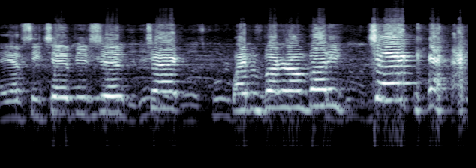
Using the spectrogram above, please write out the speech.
AFC Championship, check. Wiping butter on buddy, check.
